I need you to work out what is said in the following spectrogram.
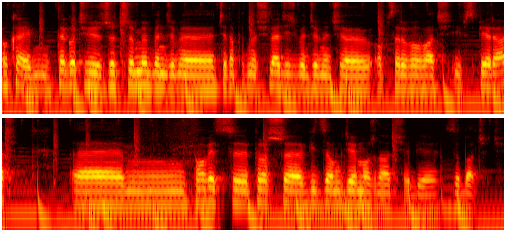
Okej, tego Ci życzymy, będziemy Cię na pewno śledzić, będziemy Cię obserwować i wspierać. Em, powiedz proszę widzom, gdzie można Ciebie zobaczyć.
